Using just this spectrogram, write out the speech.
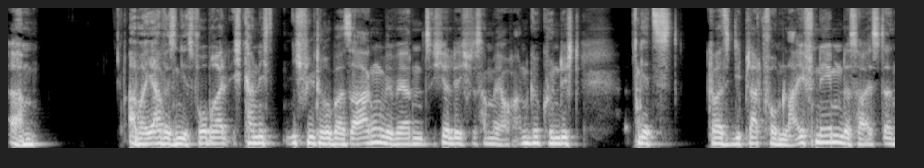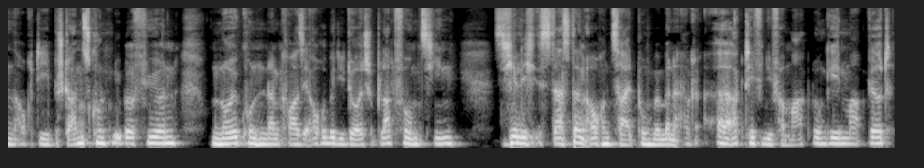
Ähm, aber ja, wir sind jetzt vorbereitet. Ich kann nicht, nicht viel darüber sagen. Wir werden sicherlich, das haben wir ja auch angekündigt, jetzt quasi die Plattform live nehmen, das heißt dann auch die Bestandskunden überführen und Neukunden dann quasi auch über die deutsche Plattform ziehen. Sicherlich ist das dann auch ein Zeitpunkt, wenn man äh, aktiv in die Vermarktung gehen wird.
